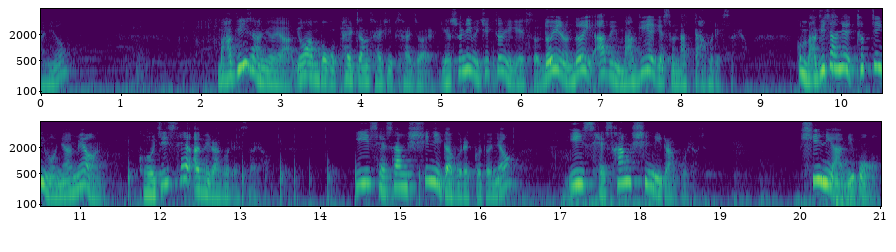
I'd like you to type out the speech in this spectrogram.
아니요. 마귀 자녀야. 요한복음 8장 44절. 예수님이 직접 얘기했어. 너희는 너희 아비 마귀에게서 났다 그랬어요. 그럼 마귀 자녀의 특징이 뭐냐면 거짓의 아비라 그랬어요. 이 세상 신이다 그랬거든요. 이 세상 신이라고요. 신이 아니고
